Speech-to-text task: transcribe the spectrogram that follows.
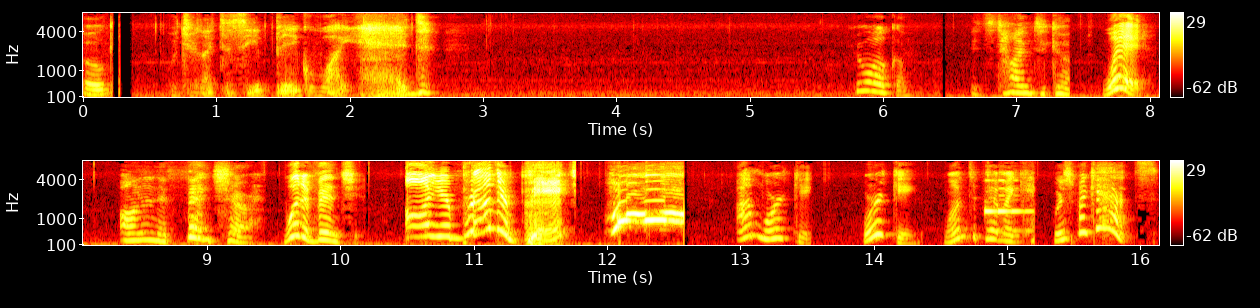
Okay. Would you like to see a big white head? You're welcome. It's time to go Where? on an adventure. What adventure? On your brother, bitch! I'm working. Working? Want to pet my cat? Where's my cats?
